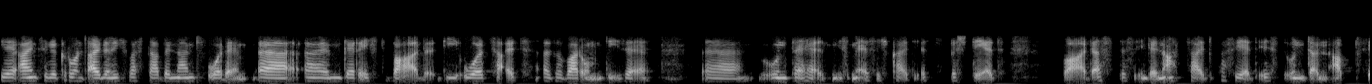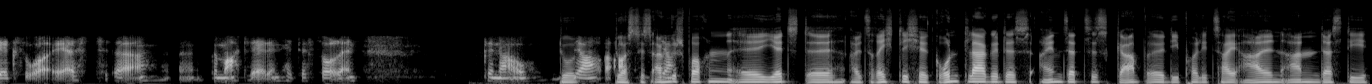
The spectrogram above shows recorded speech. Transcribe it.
der einzige Grund eigentlich, was da benannt wurde äh, im Gericht, war die Uhrzeit, also warum diese äh, Unverhältnismäßigkeit jetzt besteht, war, dass das in der Nachtzeit passiert ist und dann ab 6 Uhr erst äh, äh, gemacht werden hätte sollen. Genau. Du, ja, du hast es angesprochen, ja. äh, jetzt äh, als rechtliche Grundlage des Einsatzes gab äh, die Polizei Aalen an, dass die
